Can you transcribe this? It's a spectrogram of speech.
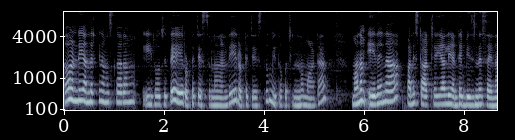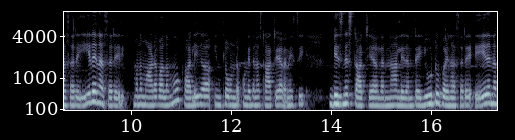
హలో అండి అందరికీ నమస్కారం. ఈరోజైతే రొట్టె చేస్తున్నానండి. రొట్టె చేస్తూ మీతో ఒక చిన్న మాట. మనం ఏదైనా పని స్టార్ట్ చేయాలి అంటే బిజినెస్ అయినా సరే ఏదైనా సరే మనం ఆడవాళ్ళము ఖాళీగా ఇంట్లో ఉండకుండా ఏదైనా స్టార్ట్ చేయాలనేసి బిజినెస్ స్టార్ట్ చేయాలన్నా లేదంటే యూట్యూబ్ అయినా సరే ఏదైనా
